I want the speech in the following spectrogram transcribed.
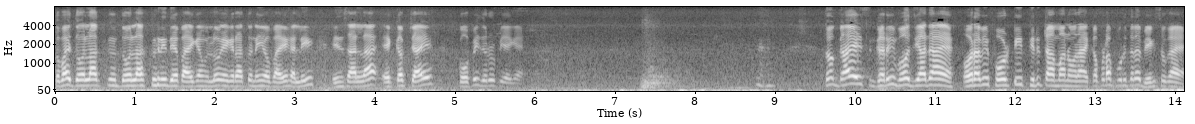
तो भाई दो लाख दो लाख तो नहीं दे पाएँगे हम लोग, एक रात तो नहीं हो पाएगा खाली। इनशाला एक कप चाय, कॉफ़ी ज़रूर पिएगा। तो गाइस गर्मी बहुत ज़्यादा है और अभी फोर्टी थ्री तापमान हो रहा है, कपड़ा पूरी तरह भीग चुका है।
